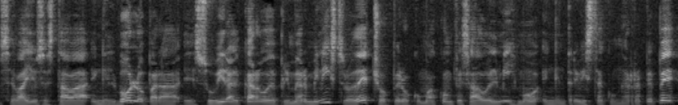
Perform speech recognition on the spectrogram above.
Ceballos estaba en el bolo para eh, subir al cargo de primer ministro, de hecho, pero como ha confesado él mismo en entrevista con RPP,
